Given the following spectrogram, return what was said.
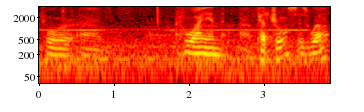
for um, Hawaiian uh, petrels as well,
